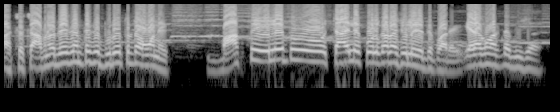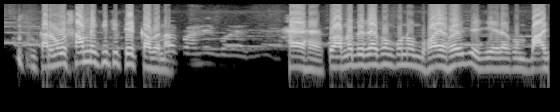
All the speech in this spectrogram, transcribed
আচ্ছা আচ্ছা আপনাদের এখান থেকে দূরত্বটা অনেক। বাঘ তো এলে তো চাইলে কলকাতা চলে যেতে পারে, এরকম একটা বিষয়। কারণ ওর সামনে কিছু টেক খাবে না। হ্যাঁ হ্যাঁ তো আপনাদের এরকম কোনো ভয় হয়েছে যে এরকম বাঘ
